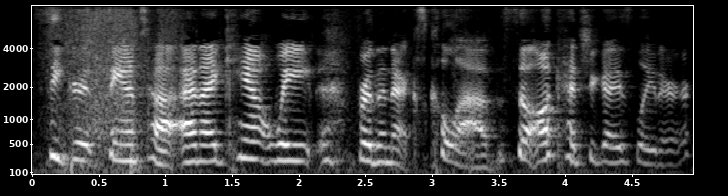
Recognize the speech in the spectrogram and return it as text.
Secret Santa and I can't wait for the next collab. So I'll catch you guys later.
